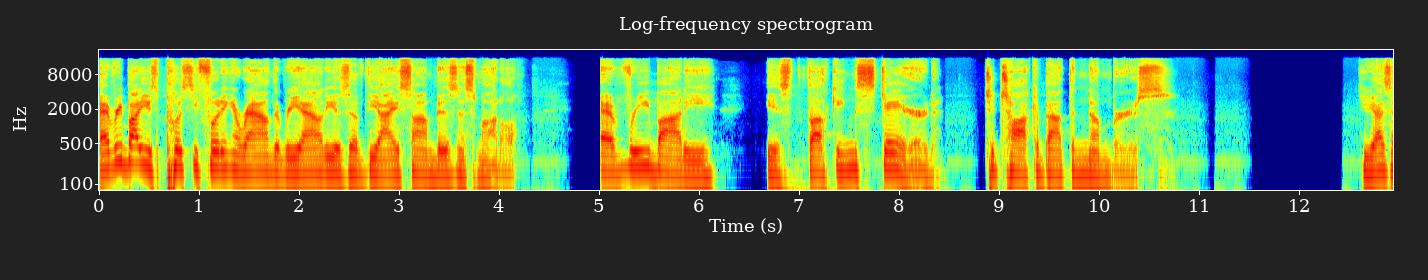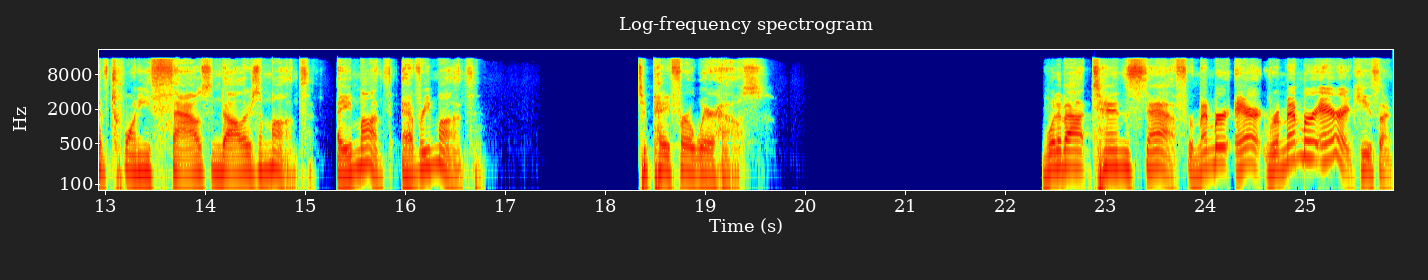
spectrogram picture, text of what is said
Everybody's pussyfooting around the realities of the ISOM business model. Everybody is fucking scared to talk about the numbers. You guys have $20,000 a month, a month, every month to pay for a warehouse. What about 10 staff? Remember Eric? Remember Eric? He's like,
